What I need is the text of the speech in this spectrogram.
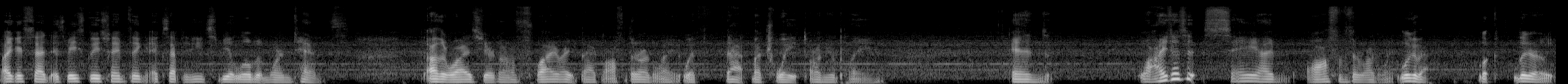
Like I said, it's basically the same thing, except it needs to be a little bit more intense. Otherwise, you're gonna fly right back off the runway with that much weight on your plane. And why does it say I'm off of the runway? Look at that. Look, literally.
